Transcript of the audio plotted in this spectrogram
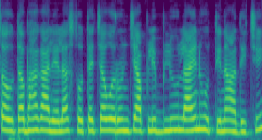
चौथा भाग आलेला असतो त्याच्यावरून जी आपली ब्ल्यू लाईन होती ना आधीची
